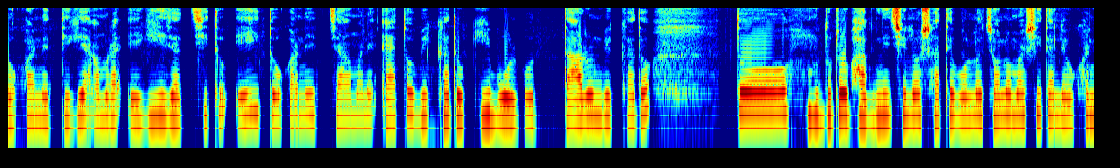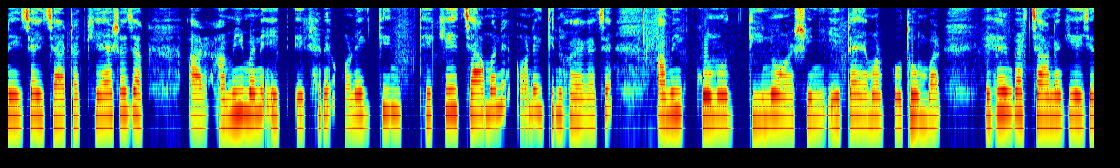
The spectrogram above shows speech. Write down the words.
দোকানের দিকে আমরা এগিয়ে যাচ্ছি। তো এই দোকানের চা মানে এত বিখ্যাত কি বলব? দারুণ বিখ্যাত। তো দুটো ভাগ্নি ছিল সাথে বলল, চলো মাসি, তাহলে ওখানেই যাই, চাটা খেয়ে আসা যাক। আর আমি মানে এখানে অনেক দিন থেকে চা মানে অনেক দিন হয়ে গেছে, আমি কোনো দিনও আসিনি। এটাই আমার প্রথমবার। এখানকার চা নাকি এই যে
